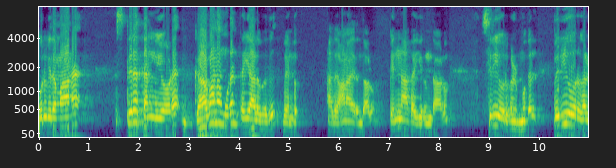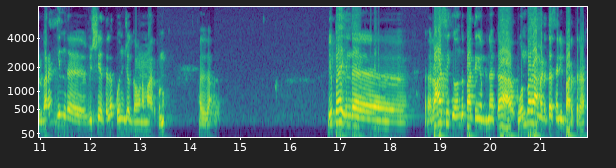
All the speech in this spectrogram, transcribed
ஒரு விதமான ஸ்திரத்தன்மையோட கவனமுடன் கையாளுவது வேண்டும். அது ஆணா இருந்தாலும் பெண்ணாக இருந்தாலும் சிறியோர்கள் முதல் பெரியோர்கள் வரை இந்த விஷயத்துல கொஞ்சம் கவனமா இருக்கணும். அதுதான். இப்ப இந்த ராசிக்கு வந்து பாத்தீங்க அப்படின்னாக்கா ஒன்பதாம் இடத்தை சனி பார்க்கிறார்.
